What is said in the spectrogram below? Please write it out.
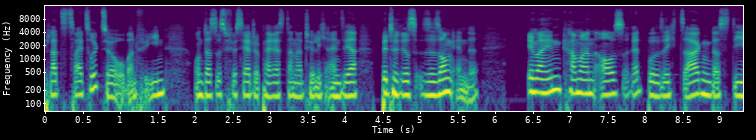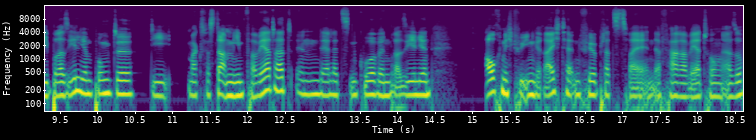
Platz zwei zurückzuerobern für ihn. Und das ist für Sergio Perez dann natürlich ein sehr bitteres Saisonende. Immerhin kann man aus Red Bull-Sicht sagen, dass die Brasilien-Punkte die Max Verstappen ihm verwehrt hat in der letzten Kurve in Brasilien, auch nicht für ihn gereicht hätten für Platz zwei in der Fahrerwertung. Also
